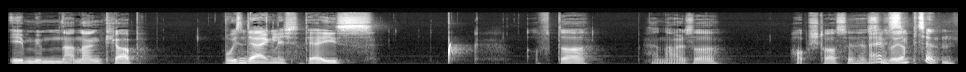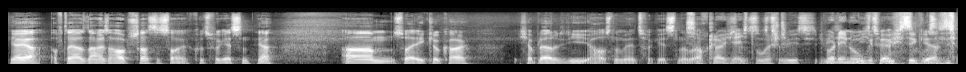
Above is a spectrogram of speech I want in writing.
eben im Nanang Club. Wo ist denn der eigentlich? Der ist auf der Hernalser Hauptstraße, heißt Ah, das im so? Ja. 17. Ja, ja, auf der Hernalser Hauptstraße, sorry, kurz vergessen, ja. Ähm, so ein Ecklokal. Ich habe leider die Hausnummer jetzt vergessen. Ist aber auch, glaub ich, echt ist wurscht. Ich wollte so ungefähr wichtig, ja. ist.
